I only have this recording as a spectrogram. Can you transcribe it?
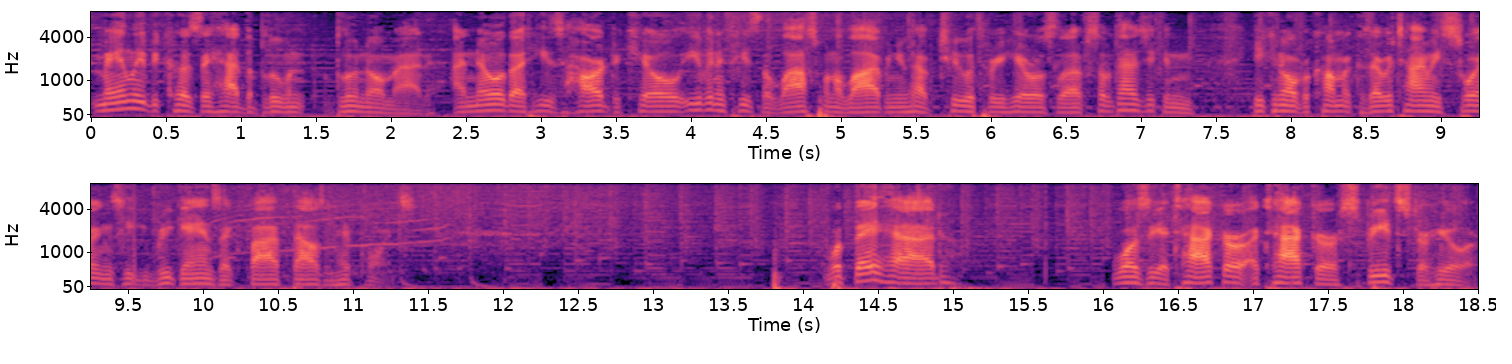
mainly because they had the blue blue nomad. I know that he's hard to kill, even if he's the last one alive and you have two or three heroes left. Sometimes he can he can overcome it because every time he swings, he regains like 5,000 hit points. What they had was the attacker attacker speedster healer.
